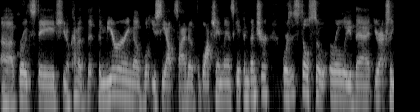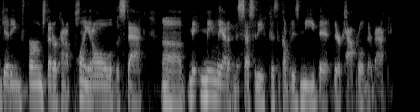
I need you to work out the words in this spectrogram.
uh, growth stage you know kind of the, the mirroring of what you see outside of the blockchain landscape and venture or is it still so early that you're actually getting firms that are kind of playing at all of the stack uh, ma- mainly out of necessity because the companies need their, their capital and their backing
